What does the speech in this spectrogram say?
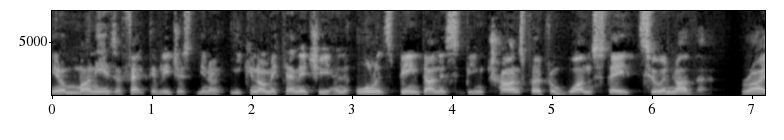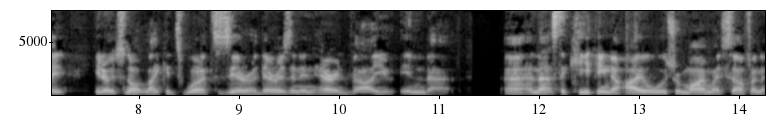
you know, money is effectively just, you know, economic energy and all it's being done is being transferred from one state to another, right? You know, it's not like it's worth zero. There is an inherent value in that. Uh, and that's the key thing that I always remind myself. And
